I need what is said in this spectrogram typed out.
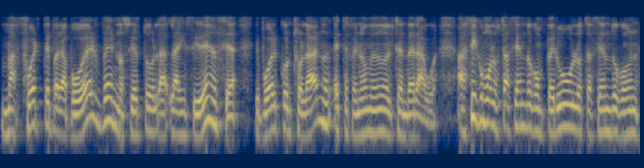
más fuerte para poder ver, ¿no es cierto?, la, incidencia y poder controlar este fenómeno del tren de Aragua. Así como lo está haciendo con Perú, lo está haciendo con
